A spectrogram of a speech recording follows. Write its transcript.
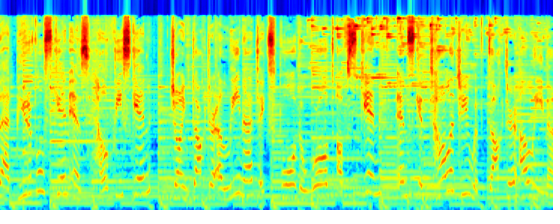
that beautiful skin is healthy skin? Join Dr. Alina to explore the world of skin and skintology with Dr. Alina.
